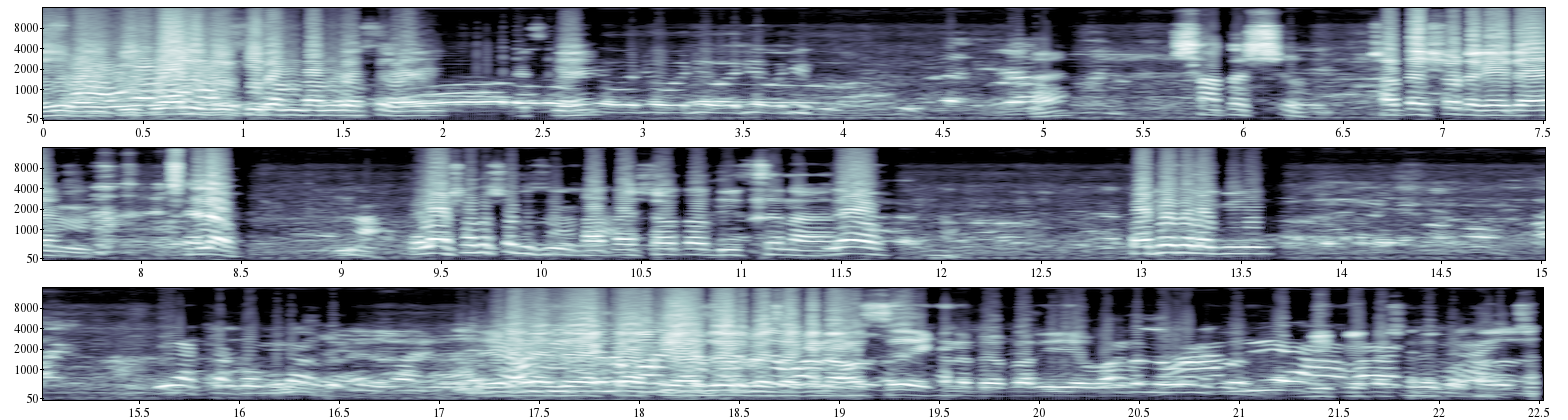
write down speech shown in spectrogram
দেখি ভাই কি কোয়ালিটির কিরম দাম যাচ্ছে ভাই আজকে? হ্যাঁ? সাতাশশো। সাতাশশো টাকা এটা? হ্যালো হ্যালো সাতাশশো সাতাশশো তো দিচ্ছে না। লেও কয়টা লাগবি? এখানে যে একটা পেঁয়াজের বেচা হচ্ছে, এখানে ব্যাপারী এবং বিক্রেতার সাথে কথা হচ্ছে।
